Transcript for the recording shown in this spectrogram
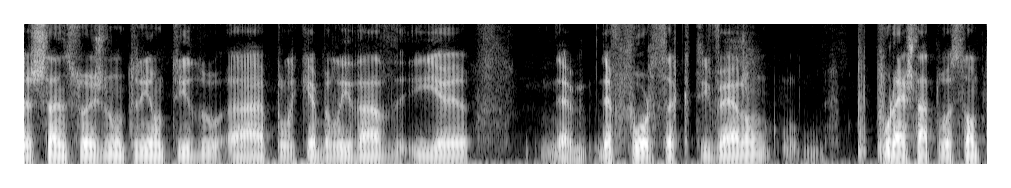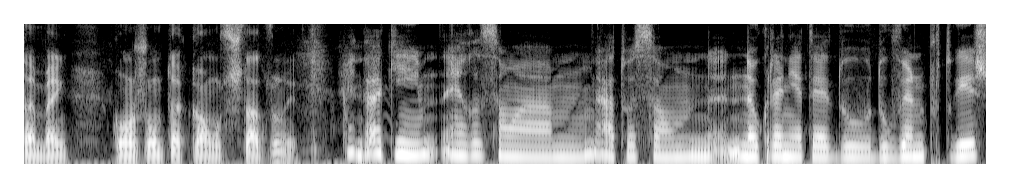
as sanções não teriam tido a aplicabilidade e a a, força que tiveram por esta atuação também conjunta com os Estados Unidos. Ainda aqui, em relação à, à atuação na Ucrânia até do, do, governo português,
